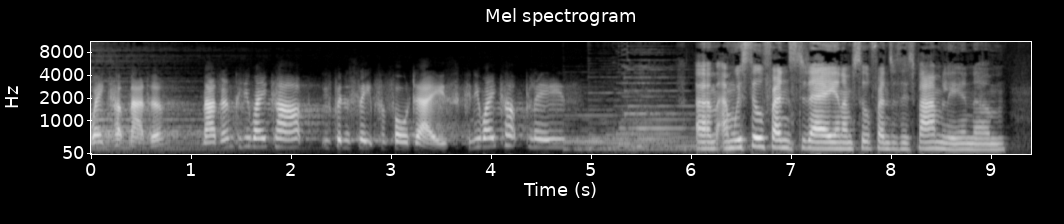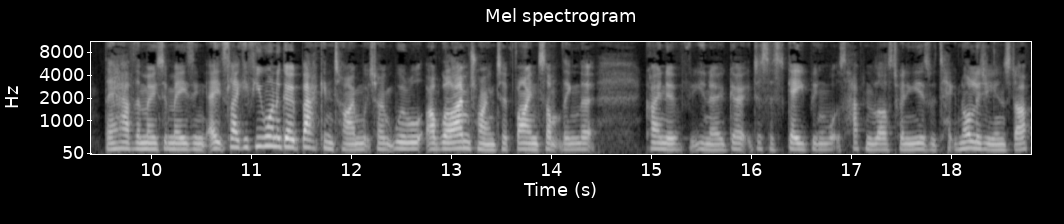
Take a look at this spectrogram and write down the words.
Wake up, madam. Madam, can you wake up? You've been asleep for four days. Can you wake up, please? Um, and we're still friends today, and I'm still friends with his family, and um, they have the most amazing. It's like if you want to go back in time, which I'm, we're all, uh, well, I'm trying to find something that kind of you know go just escaping what's happened the last 20 years with technology and stuff.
